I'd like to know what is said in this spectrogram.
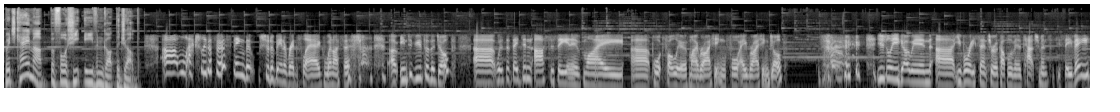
which came up before she even got the job. Uh, well, actually, the first thing that should have been a red flag when I first uh, interviewed for the job uh, was that they didn't ask to see any of my uh, portfolio of my writing for a writing job. So, usually, you go in, uh, you've already sent through a couple of attachments with your CV,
